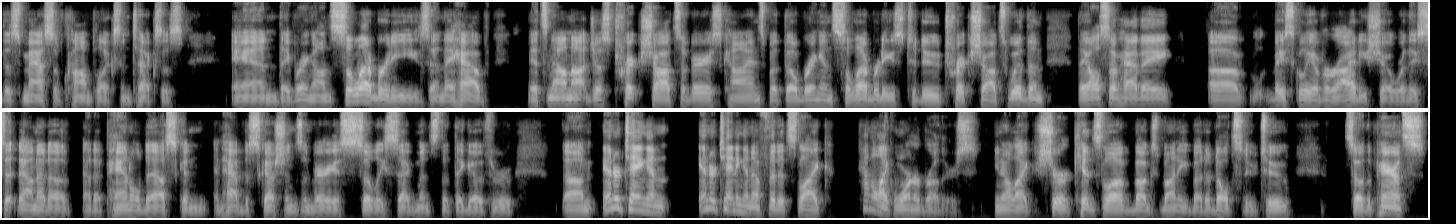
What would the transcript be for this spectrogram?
this massive complex in Texas, and they bring on celebrities, and they have it's now not just trick shots of various kinds, but they'll bring in celebrities to do trick shots with them. They also have a uh, basically a variety show where they sit down at a at a panel desk and and have discussions and various silly segments that they go through. Um, entertaining entertaining enough that it's like kind of like Warner Brothers, you know, like sure kids love Bugs Bunny, but adults do too. So the parents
